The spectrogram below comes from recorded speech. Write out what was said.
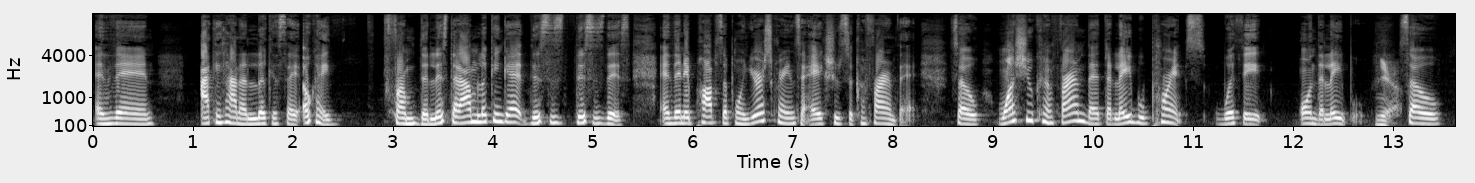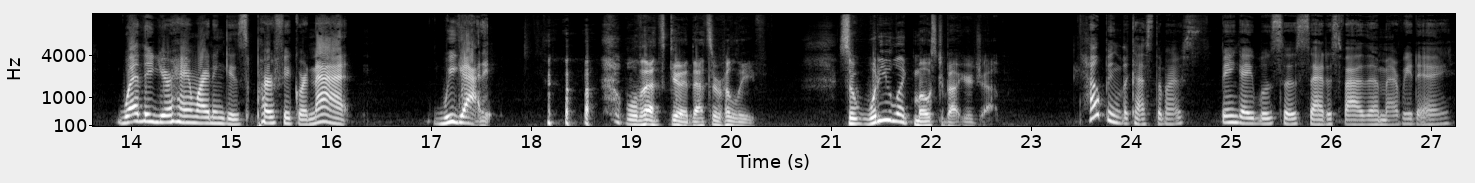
And then I can kind of look and say, okay, from the list that I'm looking at, this is this is this, and then it pops up on your screen to ask you to confirm that. So once you confirm that, the label prints with it on the label. Yeah. So whether your handwriting is perfect or not, we got it. well, that's good. That's a relief. So, what do you like most about your job? Helping the customers, being able to satisfy them every day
